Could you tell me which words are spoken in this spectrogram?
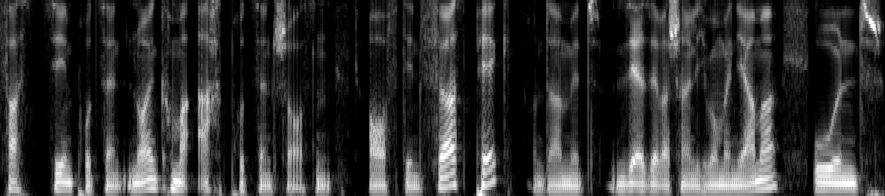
fast 10%, 9,8% Chancen auf den First Pick und damit sehr, sehr wahrscheinlich über Manjama und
